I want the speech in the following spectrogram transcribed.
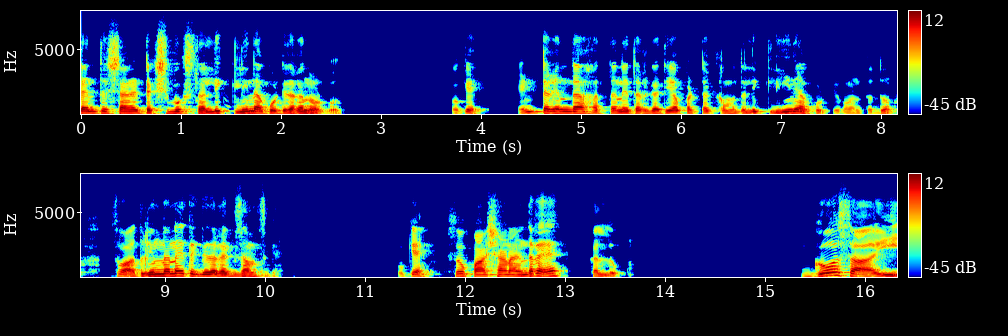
ಟೆಂತ್ ಸ್ಟ್ಯಾಂಡರ್ಡ್ ಟೆಕ್ಸ್ಟ್ ಬುಕ್ಸ್ನಲ್ಲಿ ಕ್ಲೀನಾಗಿ ಕೊಟ್ಟಿದ್ದಾರೆ ನೋಡ್ಬೋದು. ಓಕೆ ಎಂಟರಿಂದ ಹತ್ತನೇ ತರಗತಿಯ ಪಠ್ಯಕ್ರಮದಲ್ಲಿ ಕ್ಲೀನಾಗಿ ಕೊಟ್ಟಿರುವಂಥದ್ದು. ಸೊ ಅದರಿಂದನೇ ತೆಗೆದಿದ್ದಾರೆ ಎಕ್ಸಾಮ್ಸ್ಗೆ ಓಕೆ ಸೊ ಪಾಷಾಣ ಎಂದರೆ ಕಲ್ಲು. ಗೋಸಾಯಿ.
